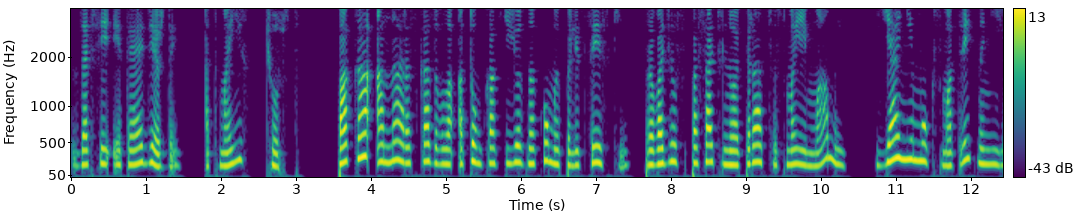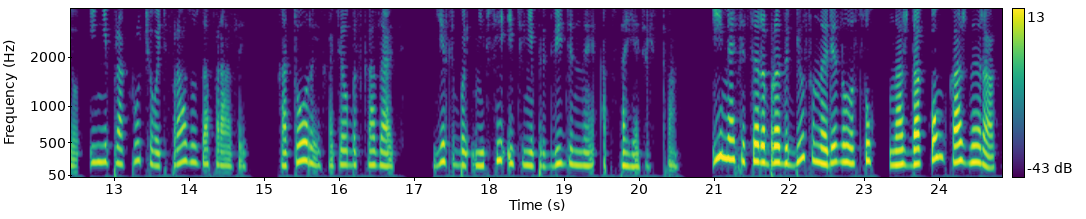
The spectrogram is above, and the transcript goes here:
за всей этой одеждой от моих чувств. Пока она рассказывала о том, как ее знакомый полицейский проводил спасательную операцию с моей мамой, я не мог смотреть на нее и не прокручивать фразу за фразой, которые хотел бы сказать, если бы не все эти непредвиденные обстоятельства. Имя офицера Брэда Билсона резало слух наждаком каждый раз,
